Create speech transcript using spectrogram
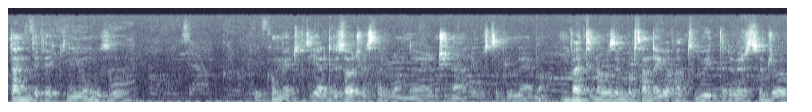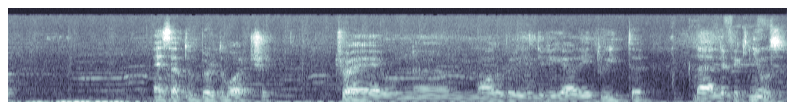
tante fake news, come tutti gli altri social sta provando ad arginare questo problema. Infatti una cosa importante che ha fatto Twitter verso Joe è stato Birdwatch, cioè un uh, modo per identificare i tweet dalle fake news.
